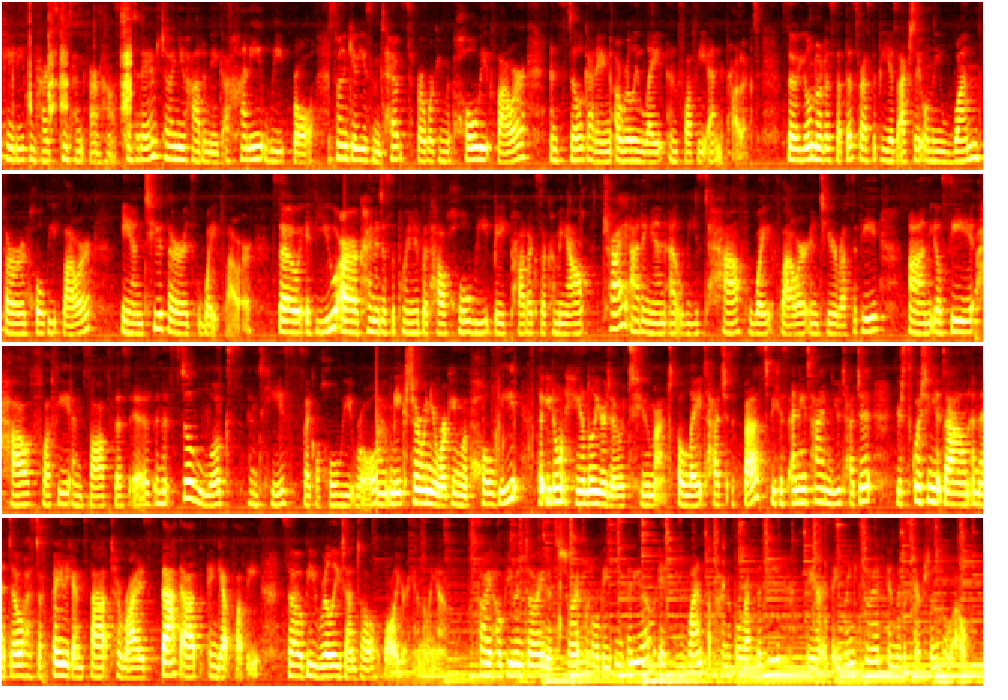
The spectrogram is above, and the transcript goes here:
Katie from Heart's Content Farmhouse, and today I'm showing you how to make a honey wheat roll. I just want to give you some tips for working with whole wheat flour and still getting a really light and fluffy end product. So you'll notice that this recipe is actually only one third whole wheat flour and two thirds white flour. So if you are kind of disappointed with how whole wheat baked products are coming out, try adding in at least half white flour into your recipe. Um, you'll see how fluffy and soft this is and it still looks and tastes like a whole wheat roll. Make sure when you're working with whole wheat that you don't handle your dough too much. A light touch is best because anytime you touch it, you're squishing it down and that dough has to fight against that to rise back up and get fluffy. So be really gentle while you're handling it. So I hope you enjoy this short little baking video. If you want a printable recipe, there is a link to it in the description below.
